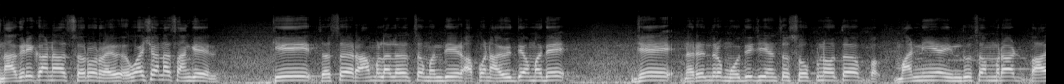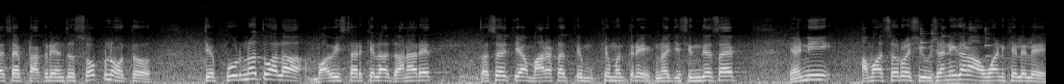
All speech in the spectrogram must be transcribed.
नागरिकांना सर्व रहिवाशांना सांगेल की जसं रामलालाचं मंदिर आपण अयोध्यामध्ये जे नरेंद्र मोदीजी यांचं स्वप्न होतं माननीय हिंदू सम्राट बाळासाहेब ठाकरे यांचं स्वप्न होतं ते पूर्णत्वाला बावीस तारखेला जाणार आहेत. तसंच या महाराष्ट्राचे मुख्यमंत्री एकनाथजी शिंदेसाहेब यांनी आम्हा सर्व शिवसैनिकांना आव्हान केलेलं आहे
